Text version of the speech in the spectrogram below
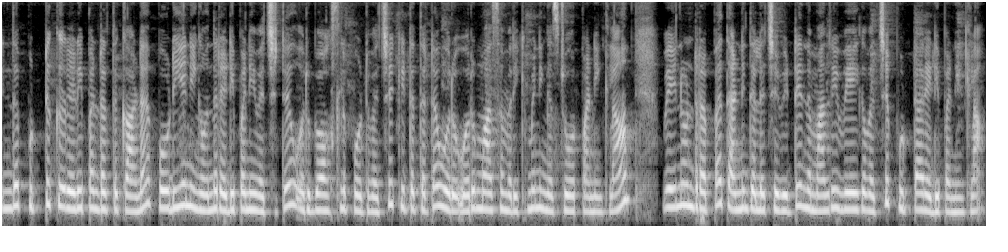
இந்த புட்டுக்கு ரெடி பண்ணுறதுக்கான பொடியை நீங்கள் வந்து ரெடி பண்ணி வச்சுட்டு ஒரு பாக்ஸில் போட்டு வச்சு கிட்டத்தட்ட ஒரு ஒரு மாதம் வரைக்குமே நீங்கள் ஸ்டோர் பண்ணிக்கலாம். வேணுன்றப்ப தண்ணி தெளித்து விட்டு இந்த மாதிரி வேக வச்சு புட்டாக ரெடி பண்ணிக்கலாம்.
